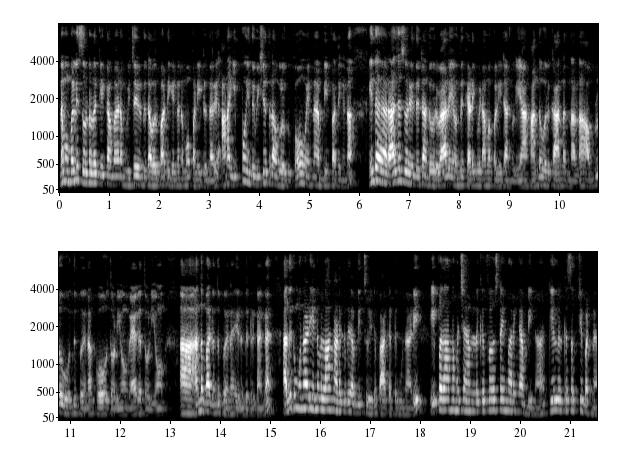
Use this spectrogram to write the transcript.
நம்ம மல்லி சொல்கிறத கேட்காம நம்ம விஜய் இருந்துட்டு அவர் பாட்டுக்கு என்னென்னமோ பண்ணிட்டு இருந்தாரு. ஆனால் இப்போ இந்த விஷயத்தில் அவங்களுக்கு கோவம் என்ன அப்படின்னு பார்த்தீங்கன்னா, இந்த ராஜேஸ்வரி இருந்துட்டு அந்த ஒரு வேலையை வந்து கிடைக்க விடாமல் பண்ணிட்டாங்க இல்லையா? அந்த ஒரு காரணத்தினால தான் அவ்வளோ வந்து பார்த்தீங்கன்னா, கோவத்தோடையும், வேகத்தோடையும் அந்த மாதிரி வந்து இப்போ என்ன இருக்காங்க. அதுக்கு முன்னாடி என்னவெல்லாம் நடக்குது அப்படின்னு சொல்லிட்டு பார்க்கறதுக்கு முன்னாடி, இப்போ தான் நம்ம சேனலுக்கு ஃபர்ஸ்ட் டைம் வரீங்க அப்படின்னா கீழே இருக்க சப்ஸ்கிரைப் பட்டனை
